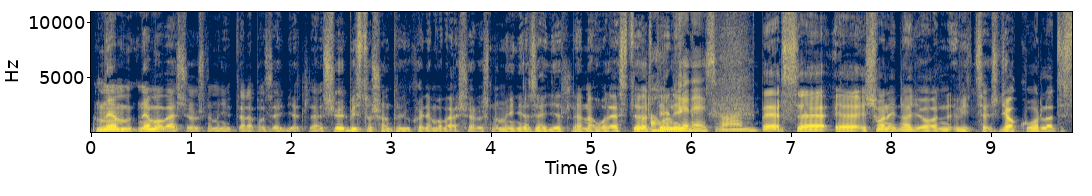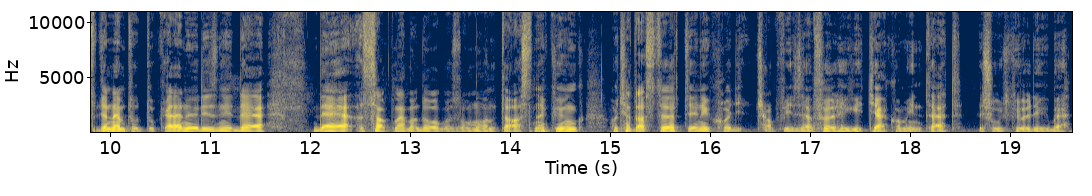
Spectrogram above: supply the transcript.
nem, nem a vásáros naményi telep az egyetlen, sőt, biztosan tudjuk, hogy nem a vásáros naményi az egyetlen, ahol ez történik. Ahol ugyanez van. Persze, e, és van egy nagyon vicces gyakorlat, ezt ugye nem tudtuk ellenőrizni, de de szakmában dolgozó mondta azt nekünk, hogy hát az történik, hogy csapvízzel fölhigítják a mintát, és úgy küldik be.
